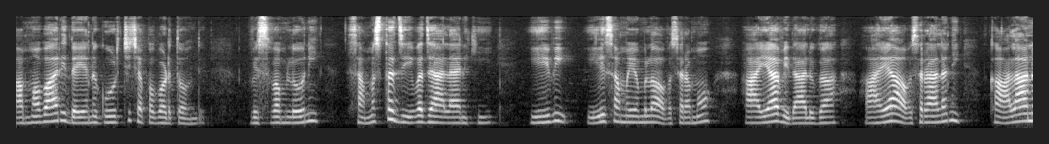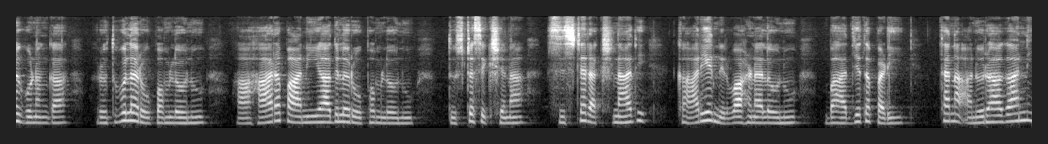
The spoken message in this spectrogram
అమ్మవారి దయను గూర్చి చెప్పబడుతోంది. విశ్వంలోని సమస్త జీవజాలానికి ఏవి ఏ సమయంలో అవసరమో ఆయా విధాలుగా ఆయా అవసరాలని కాలానుగుణంగా ఋతువుల రూపంలోనూ ఆహార పానీయాదుల రూపంలోనూ దుష్ట శిక్షణ శిష్ట రక్షణాది కార్యనిర్వహణలోనూ బాధ్యత పడి తన అనురాగాన్ని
